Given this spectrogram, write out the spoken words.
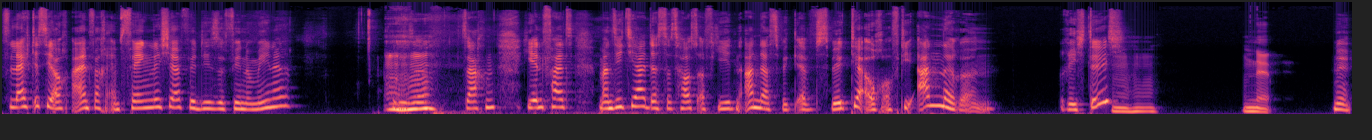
Vielleicht ist sie auch einfach empfänglicher für diese Phänomene, für diese Sachen. Jedenfalls, man sieht ja, dass das Haus auf jeden anders wirkt. Es wirkt ja auch auf die anderen. Richtig? Mhm. Nee. Nee.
